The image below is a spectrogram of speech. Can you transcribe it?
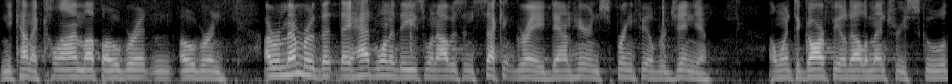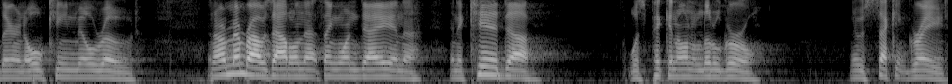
And you kind of climb up over it and over. And I remember that they had one of these when I was in second grade down here in Springfield, Virginia. I went to Garfield Elementary School there in Old Keene Mill Road. And I remember I was out on that thing one day, and a, and a kid uh, was picking on a little girl. And it was second grade,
